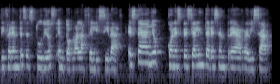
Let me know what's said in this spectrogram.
diferentes estudios en torno a la felicidad. Este año, con especial interés, entré a revisar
